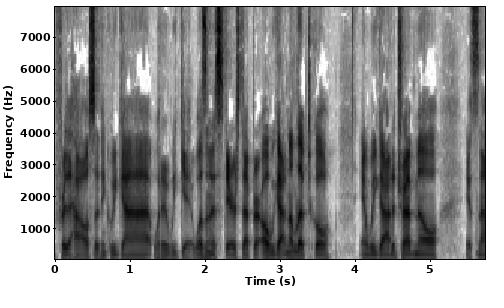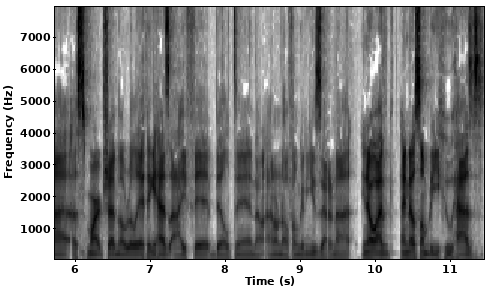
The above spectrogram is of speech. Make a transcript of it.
for the house. I think we got what did we get? It wasn't a stair stepper. Oh, we got an elliptical and we got a treadmill. It's not a smart treadmill really. I think it has iFit built in. I don't know if I'm going to use that or not. You know, I've I know somebody who has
